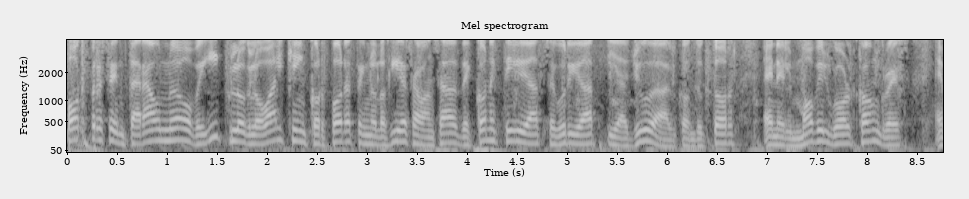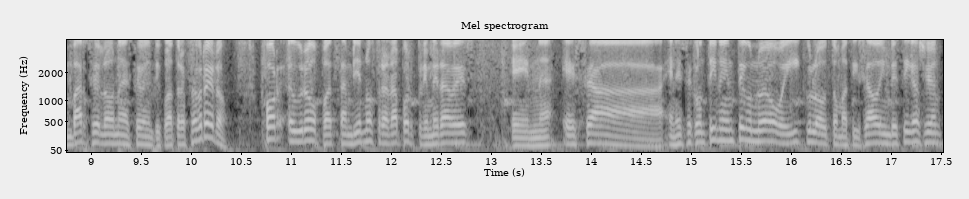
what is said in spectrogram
Ford presentará un nuevo vehículo global que incorpora tecnologías avanzadas de conectividad, seguridad y ayuda al conductor en el Mobile World Congress en Barcelona este 24 de febrero. Ford Europa también mostrará por primera vez en, esa, en ese continente un nuevo vehículo automatizado de investigación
